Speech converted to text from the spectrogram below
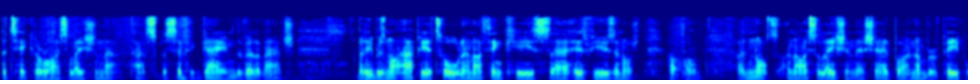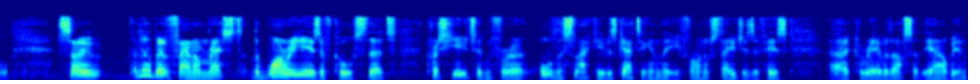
particular isolation that, that specific game, the Villa match, but he was not happy at all. And I think his uh, his views are not are, are not an isolation; they're shared by a number of people. So a little bit of fan unrest. The worry is, of course, that Chris Hughton, for uh, all the slack he was getting in the final stages of his uh, career with us at the Albion,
